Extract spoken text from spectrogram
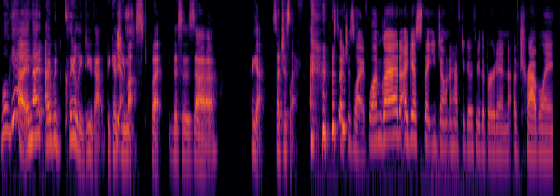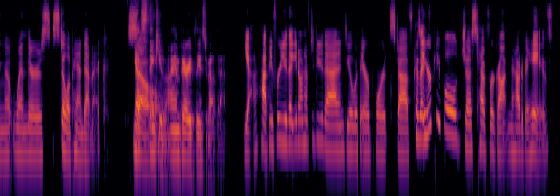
well, yeah, and that I would clearly do that because yes. you must. But this is uh yeah, such is life. such is life. Well, I'm glad I guess that you don't have to go through the burden of traveling when there's still a pandemic. Yes, thank you. I am very pleased about that. Yeah, happy for you that you don't have to do that and deal with airport stuff because I hear people just have forgotten how to behave.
